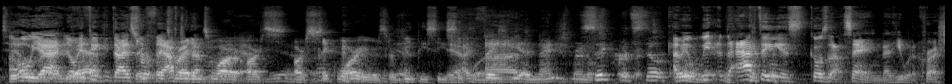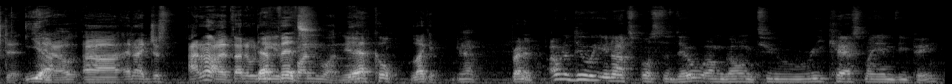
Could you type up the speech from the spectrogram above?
too. Oh, yeah. right? No, I think he dies So shortly fits after right into movie, our, yeah. our, Yeah. our Sick Warriors or Yeah. BPC Yeah, Sick I Warriors. think Uh, yeah, nineties Brando Sick, but still. I mean, we, the acting is goes without saying that he would have crushed it. Yeah. You know? uh, and I just, I don't know. I thought it would that be fits. a fun one. yeah. Yeah. cool. Like it. yeah. Brennan. I'm gonna do what you're not supposed to do. I'm going to recast my MVP.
